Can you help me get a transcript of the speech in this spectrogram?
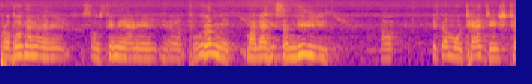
प्रबोधन संस्थेने आणि ह्या फोरमने मला ही संधी दिली. एका मोठ्या ज्येष्ठ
